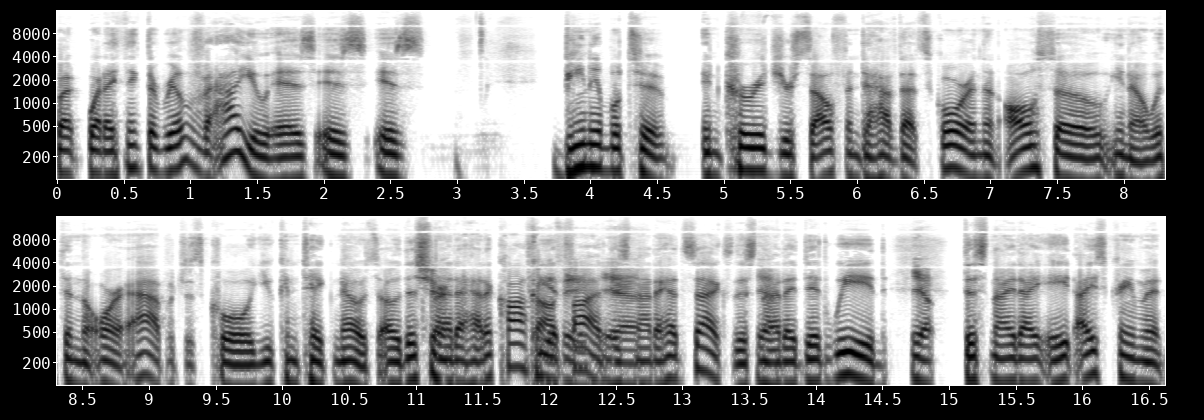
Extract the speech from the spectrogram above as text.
But what I think the real value is, is, is being able to encourage yourself and to have that score. And then also, you know, within the Oura app, which is cool, you can take notes. Oh, this Sure. night I had a coffee, Coffee, at five. This night I had sex. This Yeah. night I did weed. Yep. This night I ate ice cream at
